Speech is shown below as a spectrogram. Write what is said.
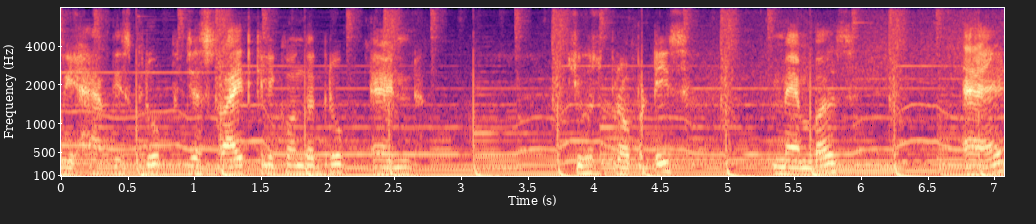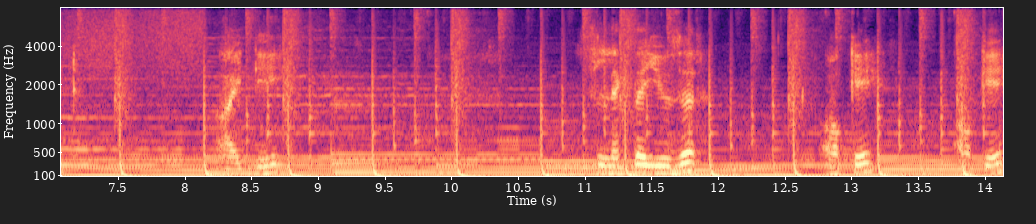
we have this group. Just right click on the group and choose properties members add IT select the user. OK OK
